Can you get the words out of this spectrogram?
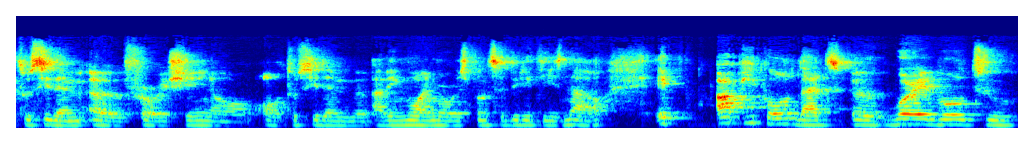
to see them uh, flourishing or, or to see them having more and more responsibilities now it are people that uh, were able to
